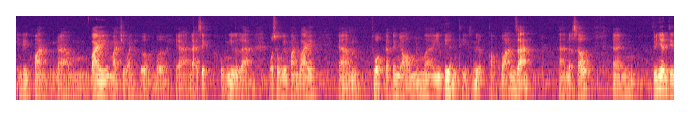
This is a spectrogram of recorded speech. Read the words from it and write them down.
Những cái khoản à, vay mà chịu ảnh hưởng bởi à, đại dịch cũng như là một số cái khoản vay à, thuộc các cái nhóm à, ưu tiên thì được hoãn giãn à, nợ xấu. À, Tuy nhiên thì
